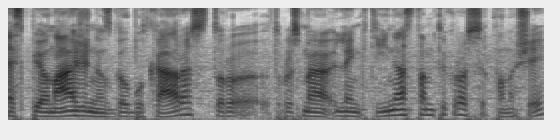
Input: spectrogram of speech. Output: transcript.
espionažinis galbūt karas, tur, tu prasme, lenktynės tam tikros ir panašiai.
